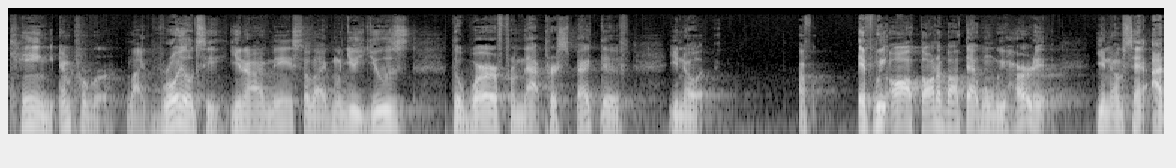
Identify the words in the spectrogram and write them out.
king, emperor, like royalty. You know what I mean? So like when you use the word from that perspective, you know, if- if we all thought about that when we heard it, you know what I'm saying? I,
